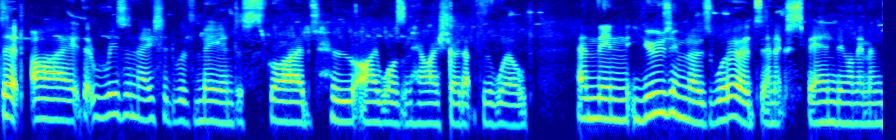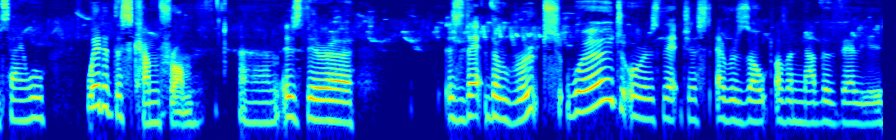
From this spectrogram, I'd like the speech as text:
that I that resonated with me and described who I was and how I showed up to the world. And then using those words and expanding on them and saying, well, where did this come from? Um, is there a is that the root word or is that just a result of another value?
